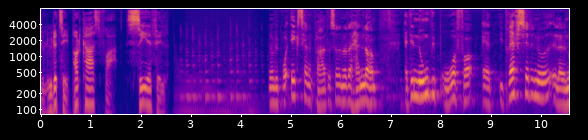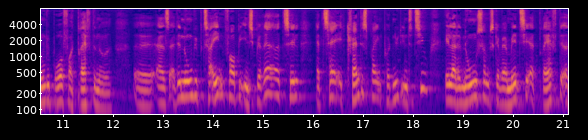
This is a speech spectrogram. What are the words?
Du lytter til et podcast fra CFL. Når vi bruger eksterne parter, så er der noget, der handler om, er det nogen, vi bruger for at i driftsætte noget, eller er det nogen, vi bruger for at drifte noget? Øh, altså er det nogen, vi tager ind for at blive inspireret til at tage et kvantespring på et nyt initiativ, eller er det nogen, som skal være med til at drifte og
